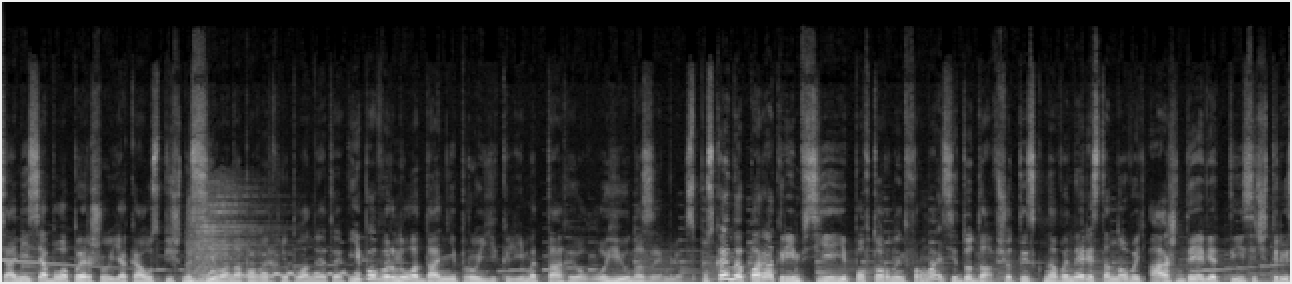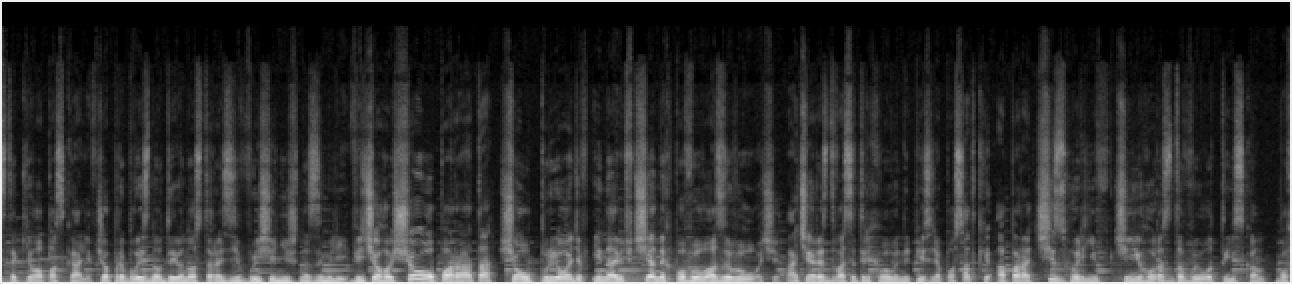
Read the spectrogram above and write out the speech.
Ця місія була першою, яка успішно сіла на поверхню планети і повернула дані про її клімат та геологію на Землю. Спускаємо апарат, крім всієї повторної інформації, додав, що тиск на Венері становить аж 9300 кілопаскалів, що приблизно 90 разів вище ніж на Землі. Від чого що у апарата, що у приладів, і навіть вчених повилазили очі. А через 23 хвилини після посадки апарат чи згорів, чи його роздавило тиском, бо в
